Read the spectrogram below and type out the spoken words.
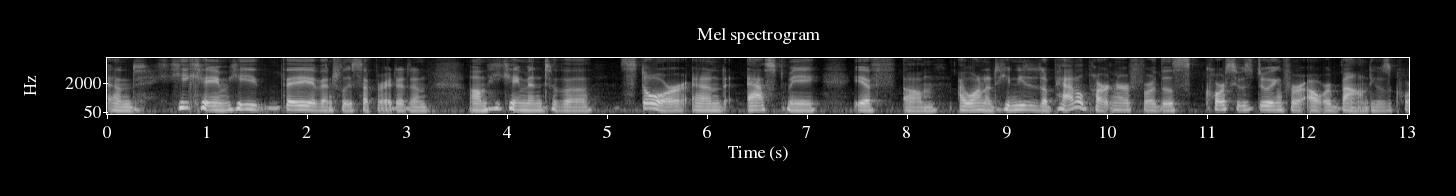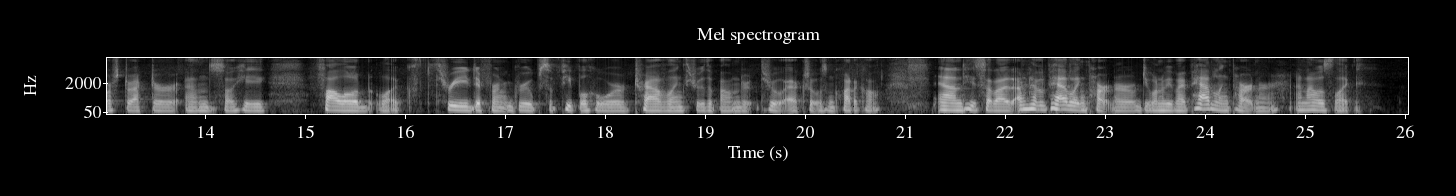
and he came, he, they eventually separated and um, he came into the store and asked me if um, I wanted, he needed a paddle partner for this course he was doing for Outward Bound. He was a course director, and so he followed like three different groups of people who were traveling through the boundary, through, actually, it was in Quetico. And he said, I don't have a paddling partner. Do you want to be my paddling partner? And I was like,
